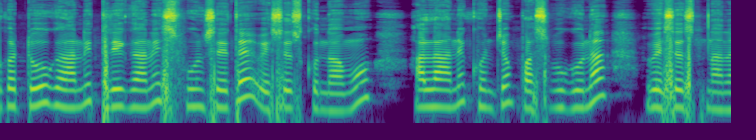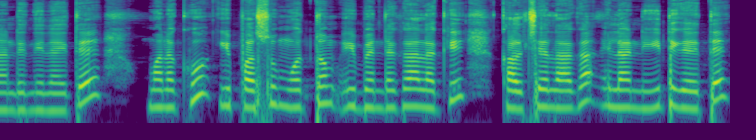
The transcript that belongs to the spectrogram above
ఒక టూ కానీ త్రీ కానీ స్పూన్స్ అయితే వేసేసుకుందాము. అలానే కొంచెం పసుపు కూడా వేసేస్తున్నానండి నేనైతే. మనకు ఈ పసుపు మొత్తం ఈ బెండకాయలకి కలిసేలాగా ఇలా నీట్గా అయితే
